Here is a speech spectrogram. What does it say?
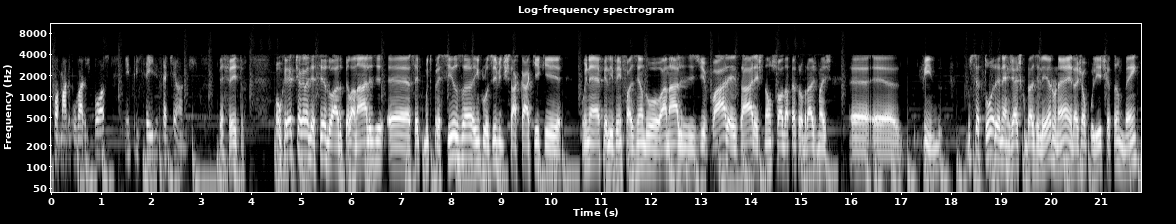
formada por vários postos entre 6 e 7 anos. Perfeito. Bom, queria te agradecer, Eduardo, pela análise, é sempre muito precisa, inclusive destacar aqui que o INEP ele vem fazendo análises de várias áreas, não só da Petrobras, mas é, é, enfim, do setor energético brasileiro, né, e da geopolítica também.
